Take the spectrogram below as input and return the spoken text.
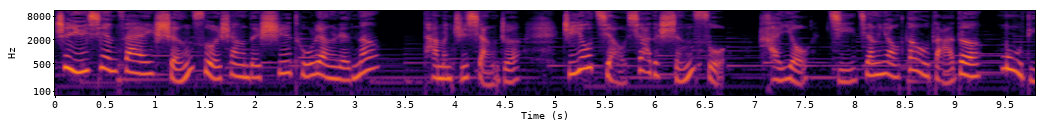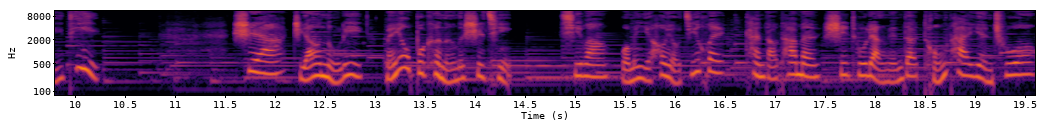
至于现在绳索上的师徒两人呢，他们只想着，只有脚下的绳索。还有即将要到达的目的地。是啊，只要努力，没有不可能的事情。希望我们以后有机会看到他们师徒两人的同台演出哦。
